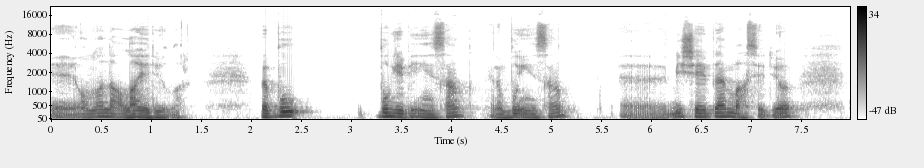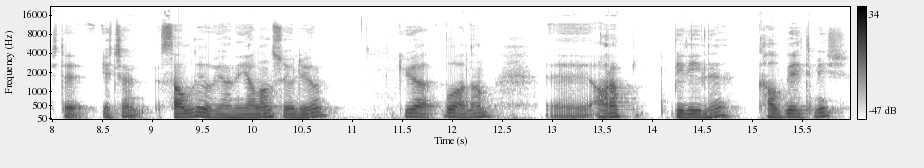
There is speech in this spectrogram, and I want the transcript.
e, onlarla alay ediyorlar. Ve bu bu gibi insan, yani bu insan e, bir şeyden bahsediyor. İşte geçen sallıyor yani yalan söylüyor. Güya bu adam e, Arap biriyle kavga etmiş.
